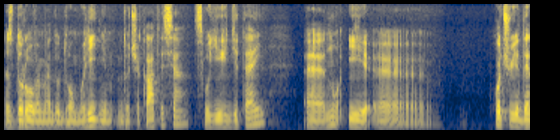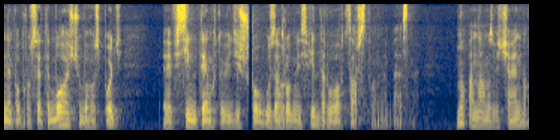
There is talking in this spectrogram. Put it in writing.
здоровими додому, ріднім дочекатися своїх дітей. Е, Ну і е, хочу єдине попросити Бога, щоб Господь е, всім тим, хто відійшов у загробний світ, дарував Царство Небесне. Ну а нам, звичайно,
